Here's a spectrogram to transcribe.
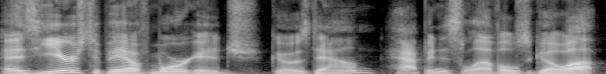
As years to pay off mortgage goes down, happiness levels go up.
